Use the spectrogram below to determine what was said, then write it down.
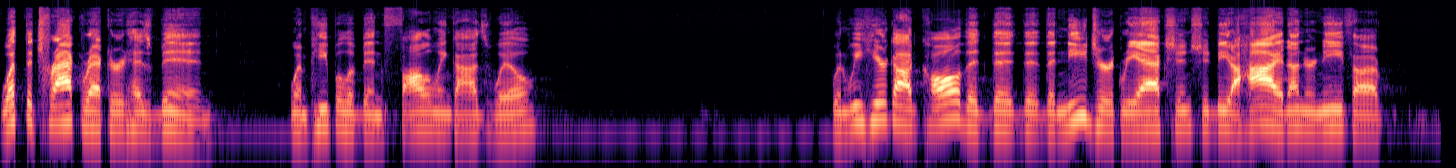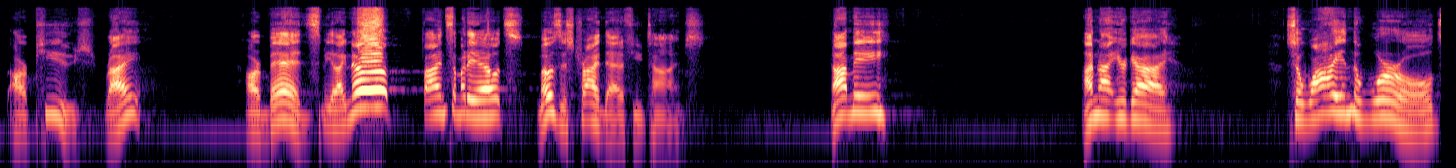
what the track record has been when people have been following God's will. When we hear God call, the, the, the, the knee jerk reaction should be to hide underneath our, our pews, right? Our beds. Be like, nope, find somebody else. Moses tried that a few times. Not me. I'm not your guy. So, why in the world,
